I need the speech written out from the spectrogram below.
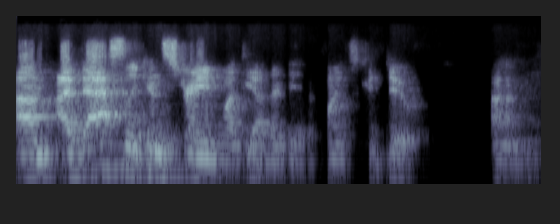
um, I vastly constrain what the other data points can do. Um,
